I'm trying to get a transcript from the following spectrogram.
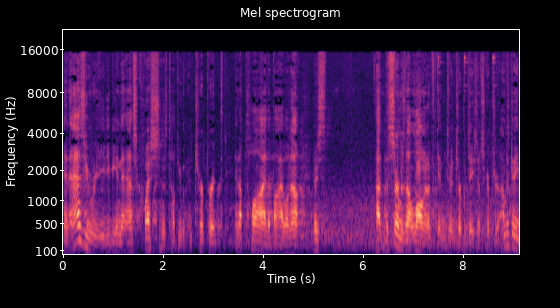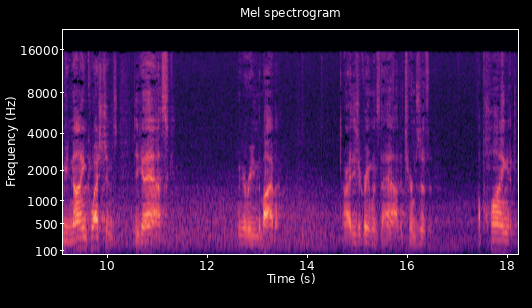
And as you read, you begin to ask questions to help you interpret and apply the Bible. Now, there's uh, the sermon's not long enough to get into interpretation of Scripture. I'm just going to give you nine questions you can ask when you're reading the Bible. All right, these are great ones to have in terms of applying it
